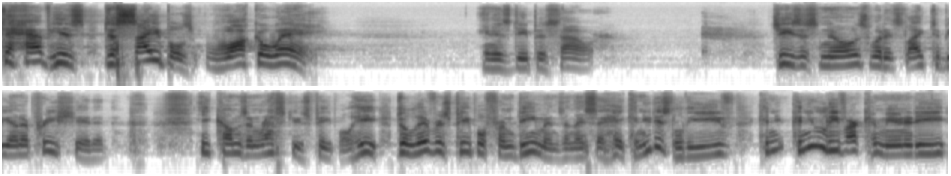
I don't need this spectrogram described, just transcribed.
To have his disciples walk away in his deepest hour. Jesus knows what it's like to be unappreciated. He comes and rescues people. He delivers people from demons, and they say, Hey, can you just leave? Can you, can you leave our community?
